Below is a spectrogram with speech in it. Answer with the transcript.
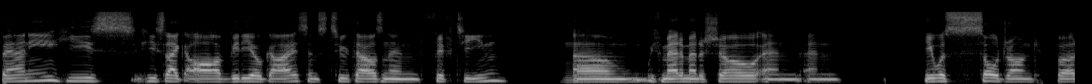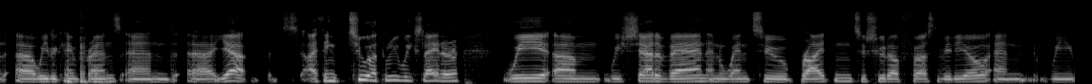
Bernie. He's he's like our video guy since 2015. Mm. Um, we've met him at a show, and and he was so drunk, but uh, we became friends, and uh, yeah, I think two or three weeks later, we um we shared a van and went to Brighton to shoot our first video, and we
